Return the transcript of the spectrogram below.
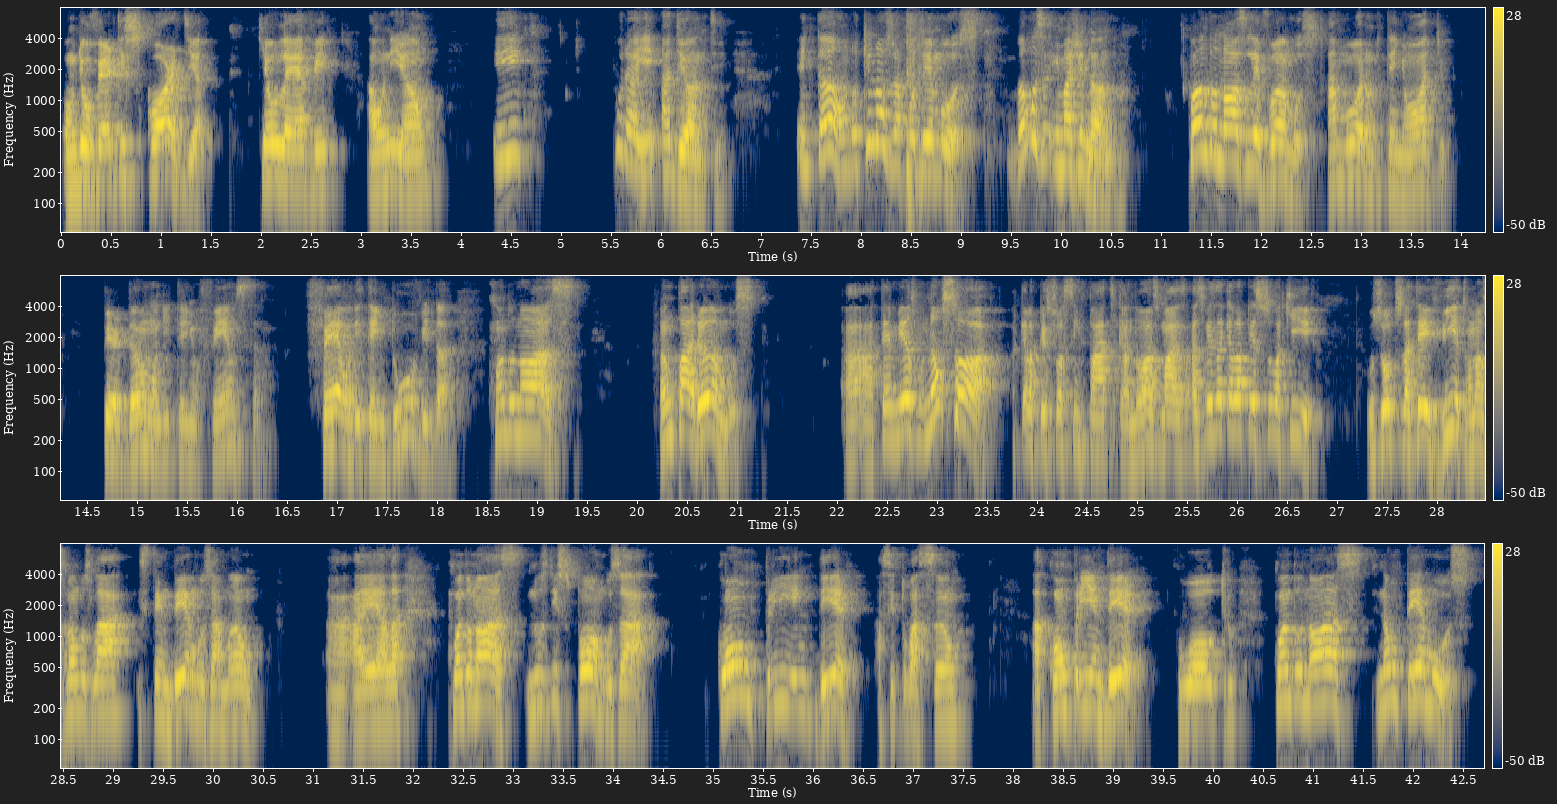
onde houver discórdia, que eu leve a união. E por aí adiante. Então, o que nós já podemos, vamos imaginando, quando nós levamos amor onde tem ódio, perdão onde tem ofensa, fé onde tem dúvida, quando nós amparamos até mesmo não só aquela pessoa simpática a nós, mas às vezes aquela pessoa que os outros até evitam, nós vamos lá, estendemos a mão a, a ela. Quando nós nos dispomos a compreender a situação, a compreender o outro, quando nós não temos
